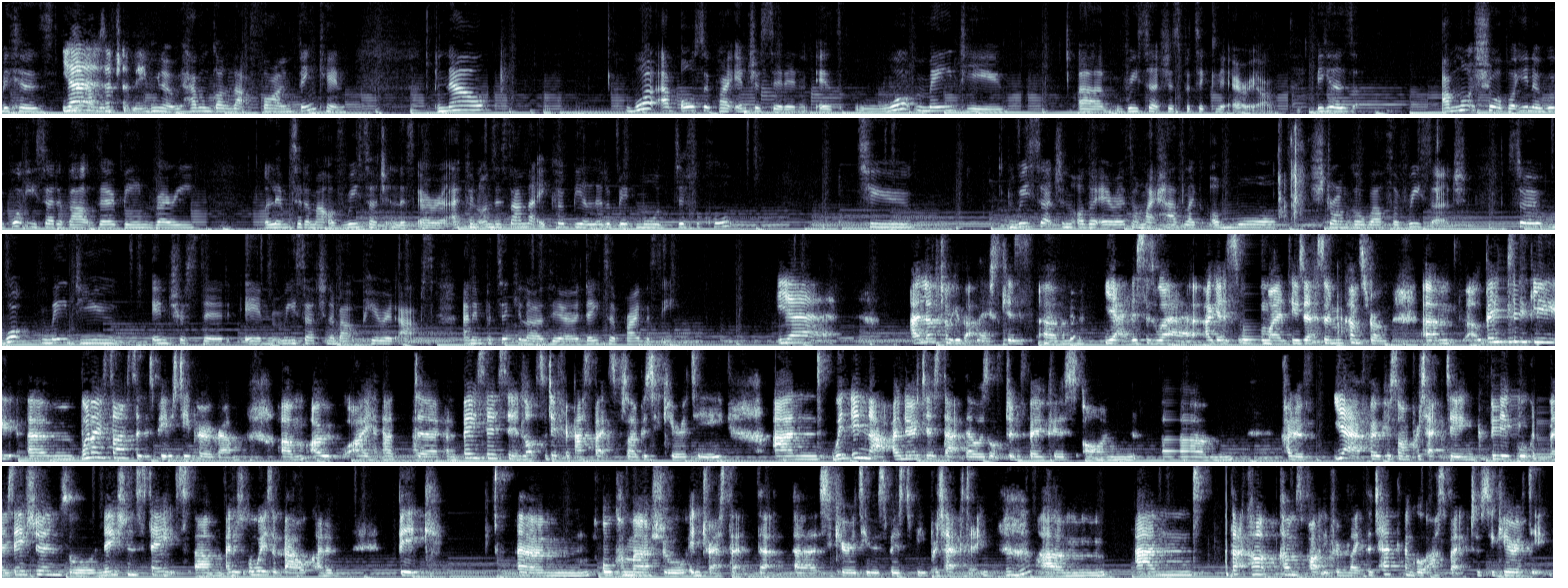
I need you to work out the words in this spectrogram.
because yeah, definitely. You know, we haven't gone that far in thinking. Now, what I'm also quite interested in is what made you um, research this particular area because I'm not sure, but you know, with what you said about there being very limited amount of research in this area, I can understand that it could be a little bit more difficult to research in other areas. I might have like a more stronger wealth of research. So, what made you interested in researching about period apps and, in particular, their data privacy? Yeah, I love talking about this because, um, yeah, this is where I guess all my enthusiasm comes from. Um, basically, um, when I started this PhD program, um, I, I, had a kind of basis in lots of different aspects of cybersecurity, and within that, I noticed that there was often focus on um, kind of yeah focus on protecting big organizations or nation states um, and it's always about kind of big um, or commercial interest that, that uh, security was supposed to be protecting. Mm-hmm. Um, and that comes partly from like the technical aspect of security.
